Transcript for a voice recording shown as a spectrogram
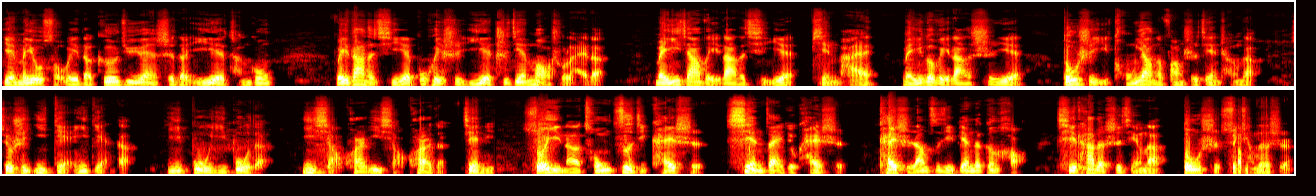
也没有所谓的歌剧院式的一夜成功。伟大的企业不会是一夜之间冒出来的。每一家伟大的企业品牌，每一个伟大的事业，都是以同样的方式建成的，就是一点一点的，一步一步的。一小块一小块的建立，所以呢，从自己开始，现在就开始，开始让自己变得更好，其他的事情呢，都是随成的事。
